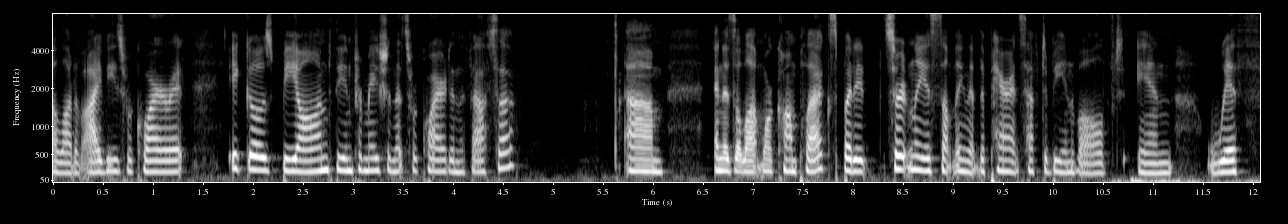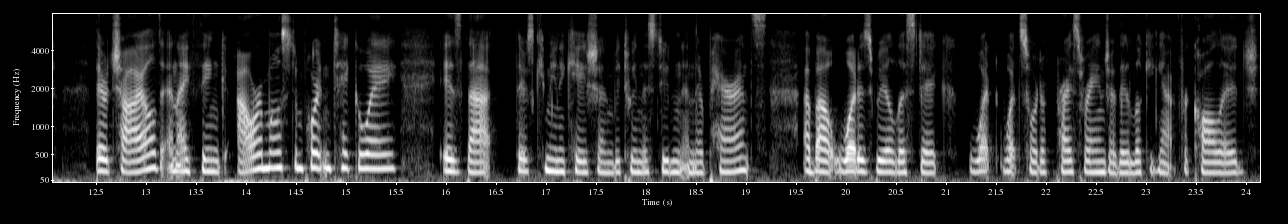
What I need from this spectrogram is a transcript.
A- lot of Ivies require it. It goes beyond the information that's required in the FAFSA um, and is a lot more complex, but it certainly is something that the parents have to be involved in with their child. And I think our most important takeaway is that there's communication between the student and their parents about what is realistic, what what sort of price range are they looking at for college.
